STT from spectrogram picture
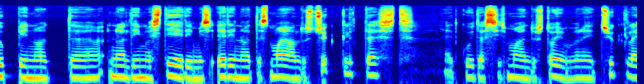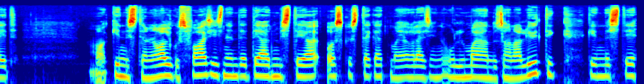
õppinud äh, nii-öelda investeerimis erinevatest majandustsüklitest, et kuidas siis majandus toimub, neid tsükleid, ma kindlasti olen algusfaasis nende teadmiste ja oskustega, et ma ei ole siin hull majandusanalüütik kindlasti,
